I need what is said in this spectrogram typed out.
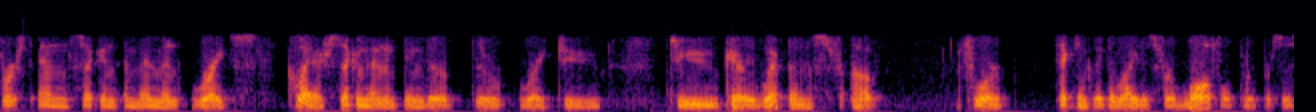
First and Second Amendment rights clash. Second Amendment being the the right to to carry weapons uh, for technically the right is for lawful purposes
